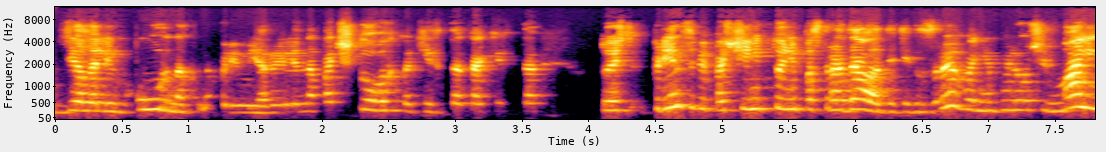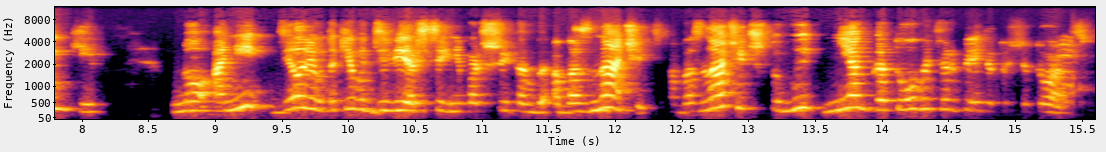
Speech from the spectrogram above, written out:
делали в урнах, например, или на почтовых каких-то каких-то. То есть, в принципе, почти никто не пострадал от этих взрывов, они были очень маленькие, но они делали вот такие вот диверсии небольшие, как бы обозначить, обозначить, что мы не готовы терпеть эту ситуацию.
